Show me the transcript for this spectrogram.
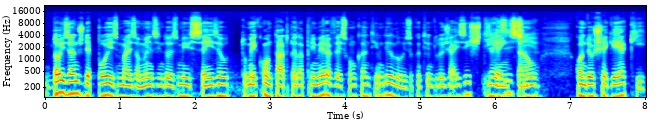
dois anos depois, mais ou menos, em 2006, eu tomei contato pela primeira vez com o Cantinho de Luz. O Cantinho de Luz já existia, já existia. então, quando eu cheguei aqui.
